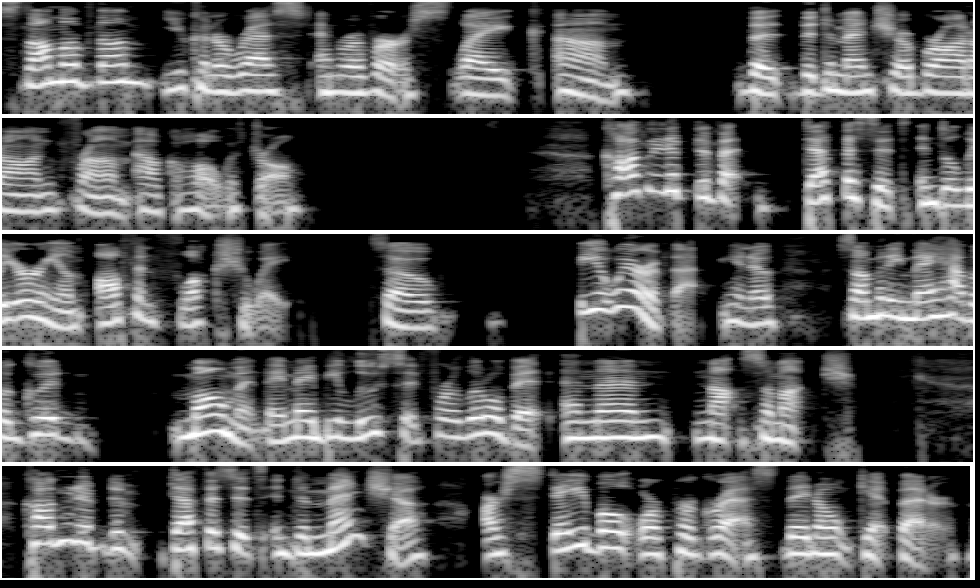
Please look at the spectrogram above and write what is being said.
Some of them you can arrest and reverse like um, the the dementia brought on from alcohol withdrawal. Cognitive de deficits in delirium often fluctuate so be aware of that you know. Somebody may have a good moment they may be lucid for a little bit and then not so much. Cognitive de deficits in dementia are stable or progress they don't get better.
